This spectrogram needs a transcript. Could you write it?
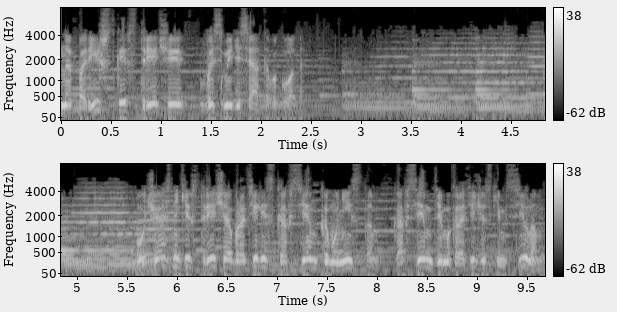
Парижской встречи 80-го года. Участники встречи обратились ко всем коммунистам, ко всем демократическим силам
